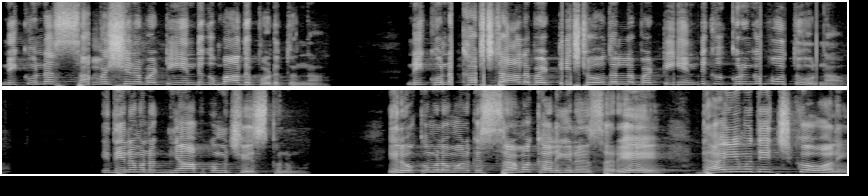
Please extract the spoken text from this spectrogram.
నీకున్న సమస్యను బట్టి ఎందుకు బాధపడుతున్నావు? నీకున్న కష్టాలు బట్టి శోధనలు బట్టి ఎందుకు కృంగిపోతూ ఉన్నావు? ఇది మనం జ్ఞాపకం చేసుకున్నాము. ఈ లోకంలో మనకు శ్రమ కలిగినా సరే ధైర్యము తెచ్చుకోవాలి.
